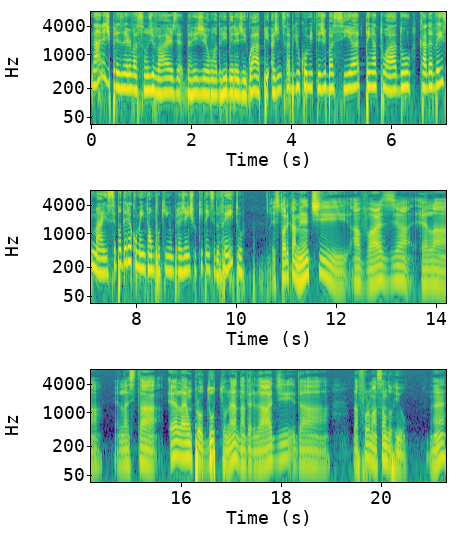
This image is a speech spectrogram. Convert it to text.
na área de preservação de várzea da região lá do Ribeira de Iguape, a gente sabe que o Comitê de Bacia tem atuado cada vez mais. Você poderia comentar um pouquinho para a gente o que tem sido feito? Historicamente, a várzea ela, ela está, ela é um produto, né, na verdade, da, da formação do rio, né?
